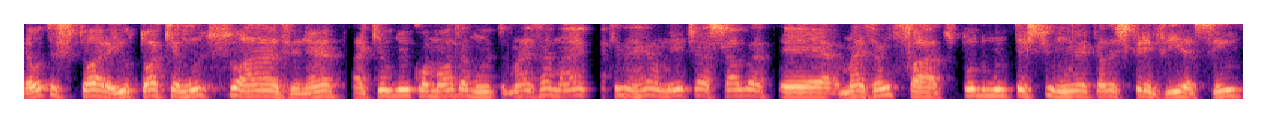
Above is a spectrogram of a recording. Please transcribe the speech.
é outra história. E o toque é muito suave, né? Aquilo não incomoda muito. Mas a máquina realmente achava. É, mas é um fato, todo mundo testemunha que ela escrevia assim,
